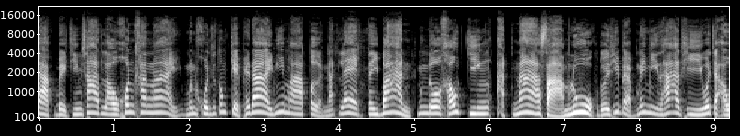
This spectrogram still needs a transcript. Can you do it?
จากเบรกทีมชาติเราค่อนข้างง่าย มันควรจะต้องเก็บให้ได้ นี่มาเปิดนัดแรกในบ้าน มึงโดนเขายิงอัดหน้า 3 ลูก โดยที่แบบไม่มีท่าทีว่าจะเอา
